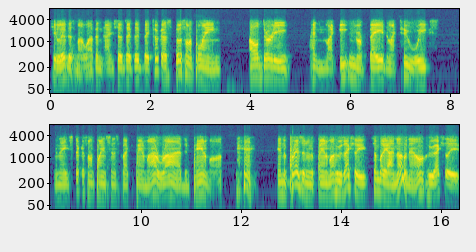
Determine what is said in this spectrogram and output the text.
she lived as my wife. And I so they, they, they took us, put us on a plane, all dirty. I hadn't like eaten or bathed in like two weeks. and they stuck us on a plane and sent us back to Panama. I arrived in Panama, and the president of Panama, who's actually somebody I know now, who actually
